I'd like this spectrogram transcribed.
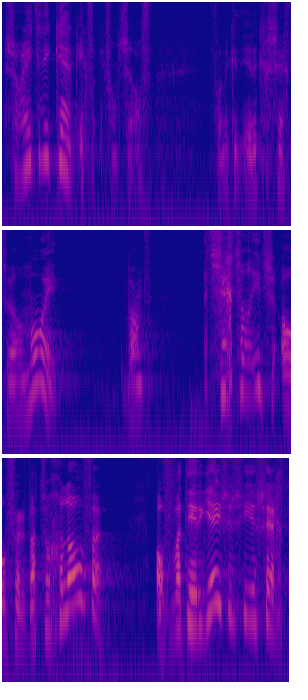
zo heette die kerk. Ik, ik vond zelf, vond ik het eerlijk gezegd wel mooi. Want het zegt wel iets over wat we geloven. Over wat de Heer Jezus hier zegt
